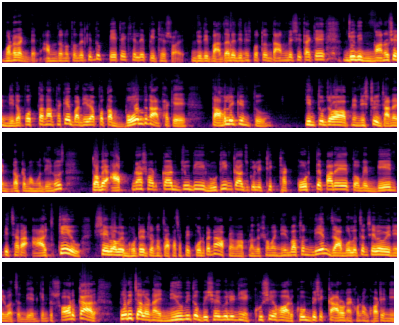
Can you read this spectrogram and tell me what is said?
মনে রাখবেন আমজনতাদের কিন্তু পেটে খেলে পিঠে সয়। যদি বাজারে জিনিসপত্রের দাম বেশি থাকে, যদি মানুষের নিরাপত্তা না থাকে বা নিরাপত্তা বোধ না থাকে, তাহলে কিন্তু কিন্তু যা আপনি নিশ্চয়ই জানেন, ডক্টর মোহাম্মদ ইউনুস। তবে আপনার সরকার যদি রুটিন কাজগুলি ঠিকঠাক করতে পারে, তবে বিএনপি ছাড়া আর কেউ সেভাবে ভোটের জন্য চাপাচাপি করবে না। আপনারা আপনাদের সময় নির্বাচন দিন যা বলেছেন সেভাবেই নির্বাচন দিন কিন্তু সরকার পরিচালনায় নিয়মিত বিষয়গুলি নিয়ে খুশি হওয়ার খুব বেশি কারণ এখনও ঘটেনি।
